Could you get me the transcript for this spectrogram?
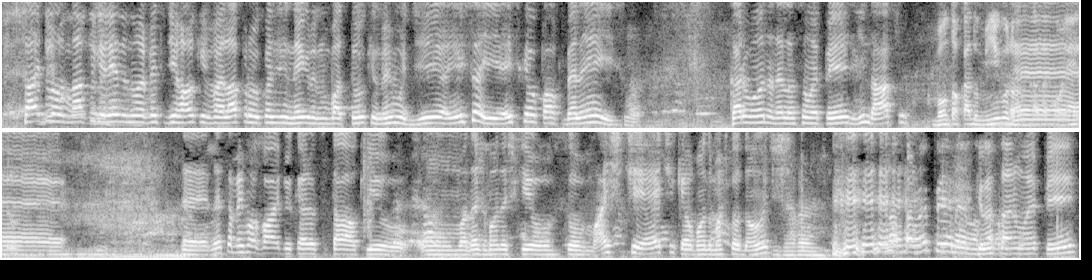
Sai do, Mesma na onda, Figueiredo né? num evento de rock, vai lá pro Coisa de Negro no Batuque no mesmo dia. E é isso aí, é isso que é o papo. Belém é isso, mano. Caruana, né? Lançou um EP lindaço. vão tocar domingo na Casa Coentro. É, é, nessa mesma vibe eu quero citar aqui o- uma das bandas que eu sou mais tiete, que é o bando Mastodontes. Lançaram um EP, né? que lançaram um EP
